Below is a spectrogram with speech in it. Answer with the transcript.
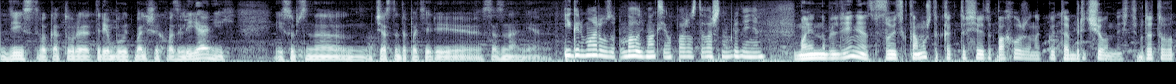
действие, которое требует больших возлияний, и, собственно, часто до потери сознания. Игорь Морозов, Володь Максимов, пожалуйста, ваше наблюдение. Мое наблюдение сводится к тому, что как-то все это похоже на какую-то обреченность. Вот это вот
